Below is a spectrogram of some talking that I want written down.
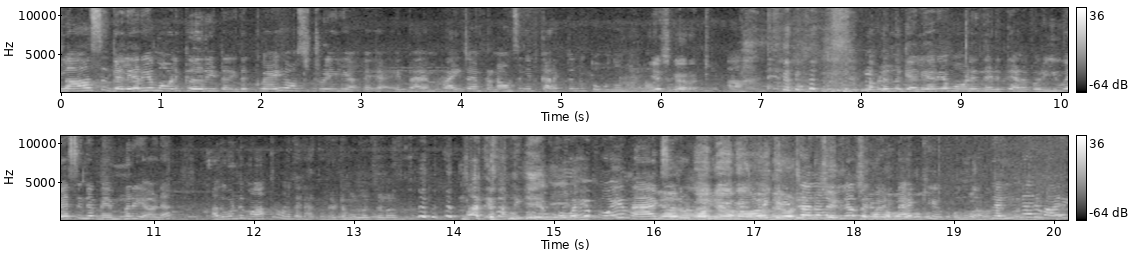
ഗ്ലാസ് ഗലേറിയ മോളിൽ കയറിയിട്ട് ഇത് quay Australia right I'm pronouncing it correct എന്ന് തോന്നുന്നു Yes, correct. ആ. അവിടെ നിന്ന് ഗലേറിയ മോളിൽ നിന്ന് എടുത്തതാണ്. അപ്പൊ ഒരു യു എസിന്റെ മെമ്മറിയാണ് അതുകൊണ്ട് മാത്രമാണ് തരാത്തത് കേട്ടോ. മതി മതി. പോയ പോയ മാക്സിമം. എല്ലാ പരിപാടി. താങ്ക് യു ഇതെല്ലാരും മാറി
